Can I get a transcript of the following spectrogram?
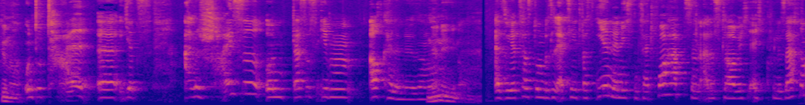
Genau. und total äh, jetzt alles scheiße und das ist eben auch keine Lösung. Nee, nee, genau. Also jetzt hast du ein bisschen erzählt, was ihr in der nächsten Zeit vorhabt. Das sind alles, glaube ich, echt coole Sachen.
